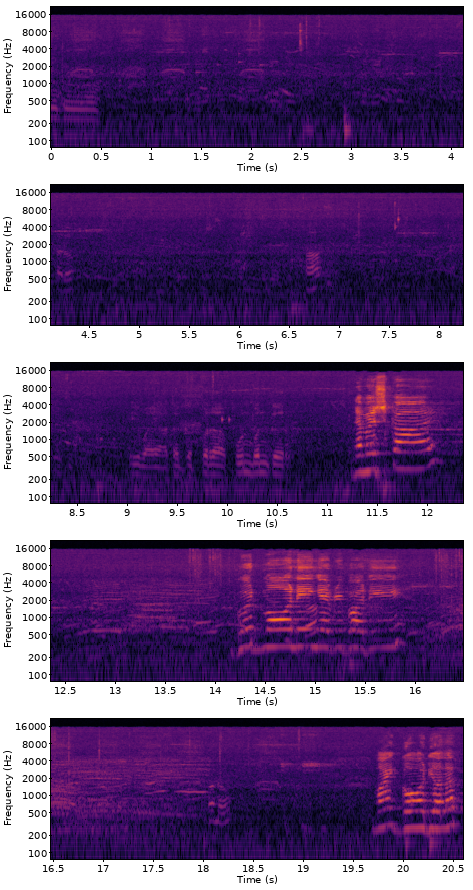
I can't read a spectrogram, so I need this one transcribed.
दे दो ए भाई आता गप्प रहा फोन बंद कर Namaskar. Good morning, everybody. My God, y'all are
